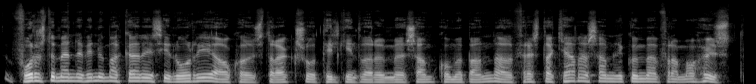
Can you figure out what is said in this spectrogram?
Fórustumenni vinnumarkaðarins í Nóri ákvaðu strax og tilkynnt var um samkomi bann að fresta kjærasamningum fram á haust.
